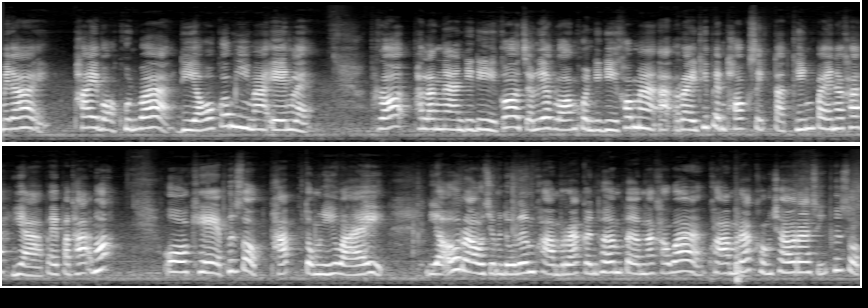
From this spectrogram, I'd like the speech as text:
ไม่ได้ ไพ่บอกคุณว่า เดี๋ยวก็มีมาเองแหละ เพราะพลังงานดีๆ ก็จะเรียกร้องคนดีๆ เข้ามาอะไรที่เป็นท็อกซิกตัดทิ้งไปนะคะ อย่าไปปะทะเนาะ โอเคพฤษภพับตรงนี้ไว้ เดี๋ยวเราจะมาดูเรื่องความรักกันเพิ่มเติมนะคะว่า ความรักของชาวราศีพฤษภ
